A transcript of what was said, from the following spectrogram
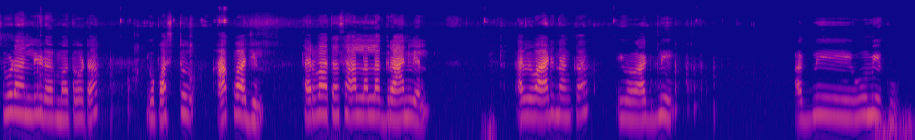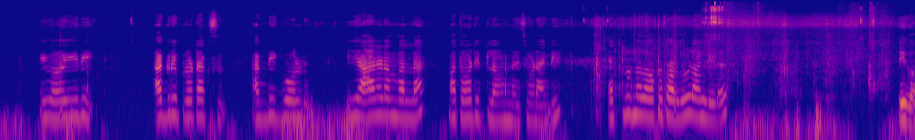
చూడండి లీడర్ మా తోట. ఇక ఫస్ట్ ఆక్వాజిల్ తర్వాత సాళ్ళల్లో గ్రాన్యువల్. అవి వాడినాక ఇగో అగ్ని అగ్ని ఊమికు ఇగో ఇది అగ్రి ప్రొటక్స్ అగ్ని గోల్డ్. ఇవి ఆడడం వల్ల మా తోట ఇట్లా ఉన్నది చూడండి. ఎట్లున్నదో ఒకసారి చూడండి లీడర్. ఇగో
